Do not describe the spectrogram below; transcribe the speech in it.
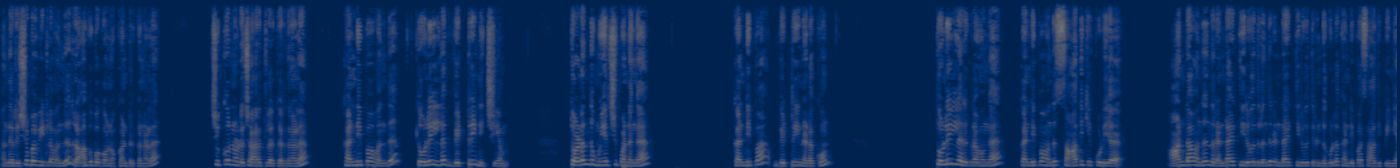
அந்த ரிஷப வீட்டில் வந்து ராகு பகவான் உட்காந்துருக்கனால சுக்கரனோட சாரத்தில் இருக்கிறதுனால கண்டிப்பாக வந்து தொழிலில் வெற்றி நிச்சயம். தொடர்ந்து முயற்சி பண்ணுங்க. கண்டிப்பாக வெற்றி நடக்கும். தொழிலில் இருக்கிறவங்க கண்டிப்பாக வந்து சாதிக்கக்கூடிய ஆண்டா வந்து இந்த ரெண்டாயிரத்தி இருபதுலேருந்து ரெண்டாயிரத்தி இருபத்தி ரெண்டுக்குள்ளே கண்டிப்பாக சாதிப்பீங்க.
